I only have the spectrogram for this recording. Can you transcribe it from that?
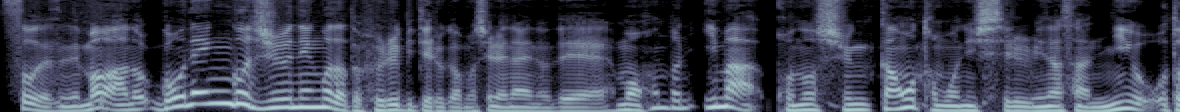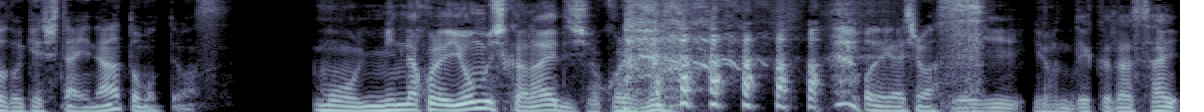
そうですね。まあ、あの、5年後、10年後だと古びてるかもしれないので、もう本当に今、この瞬間を共にしている皆さんにお届けしたいなと思ってます。もうみんなこれ読むしかないでしょ、これね。お願いします。ぜひ読んでください。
